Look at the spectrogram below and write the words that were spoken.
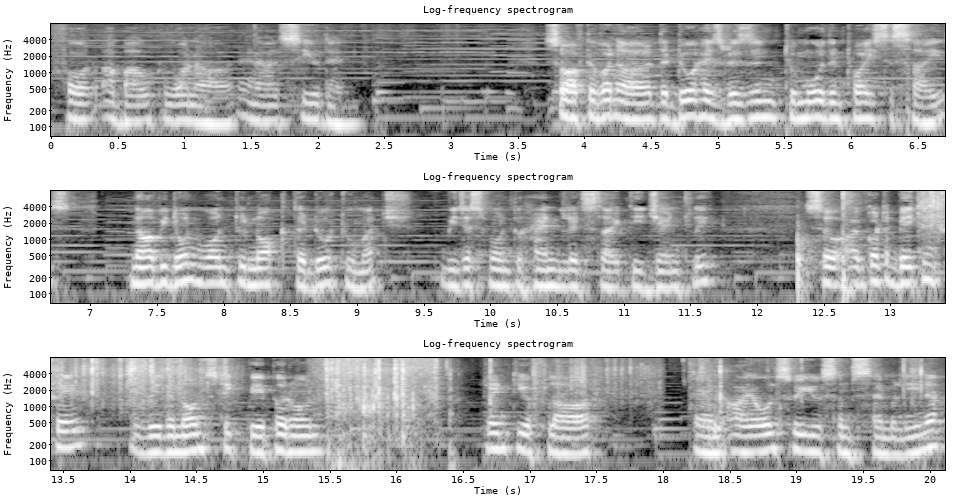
for about one hour and I'll see you then. So after one hour the dough has risen to more than twice the size. Now we don't want to knock the dough too much. We just want to handle it slightly gently. So I've got a baking tray with a non-stick paper on, plenty of flour and I also use some semolina.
